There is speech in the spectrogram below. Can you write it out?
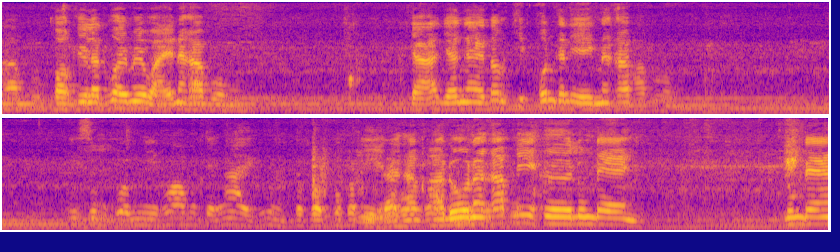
ครับผมกรอกทีละถ้วยไม่ไหวนะครับผม จะยังไงต้องคิดค้นกันเองนะครับครับผมนี่สมควรมีเพราะมันจะง่ายขึ้นแต่ก่อนปกตินี่แล้วนะครับผมก็มาดูนะครับ นี่คือลุงแดง ลุงแดง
